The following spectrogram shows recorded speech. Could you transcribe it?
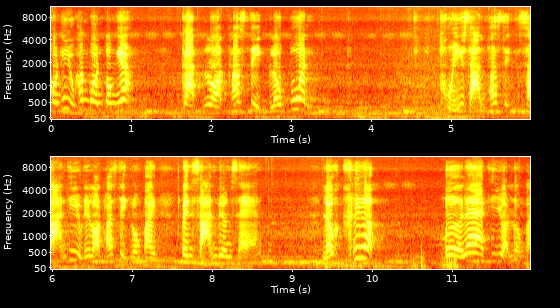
คนที่อยู่ข้างบนตรงเนี้ย กัดหลอดพลาสติกแล้วบ้วน ถุยสารพลาสติกสารที่อยู่ในหลอดพลาสติกลงไป เป็นสารเรืองแสง แล้วเคลือบเบอร์แรกที่หย่อนลงไป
